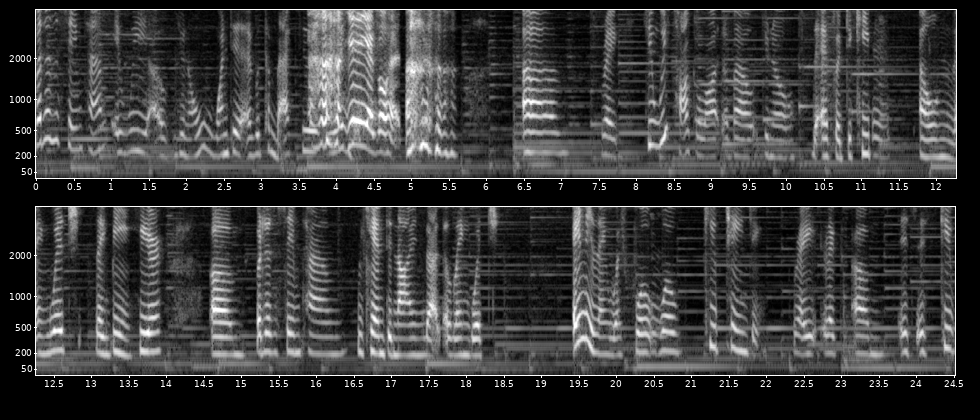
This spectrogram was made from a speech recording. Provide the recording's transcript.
but at the same time if we uh, you know want to ever come back to yeah yeah go ahead. Um right. Since we talk a lot about you know the effort to keep mm. our own language like being here. Um, but at the same time we can't deny that a language any language will mm. will keep changing right? Like um it's it's keep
